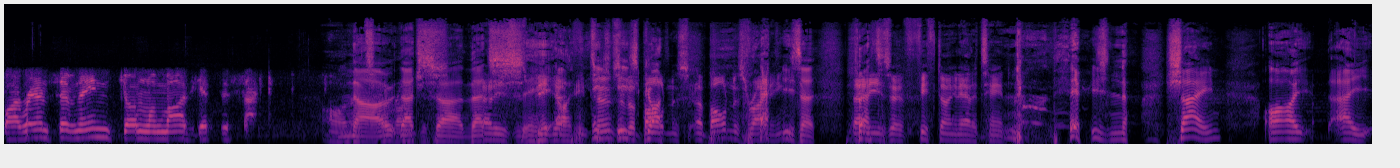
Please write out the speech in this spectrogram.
By round 17, John Longmire gets this sack. Oh, No, outrageous. that's, uh, that's- that is he- I in think terms of he's a got- boldness, a boldness rating. That is a. that's- a 15 out of 10. there is no Shane. I, I,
